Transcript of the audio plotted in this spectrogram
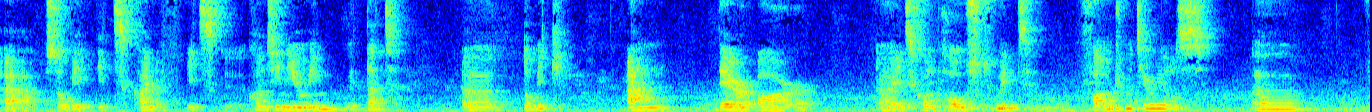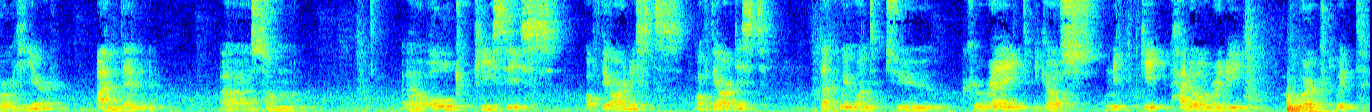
Uh, so it, it's kind of it's continuing with that uh, topic, and there are uh, it's composed with found materials uh, from here, and then some old pieces of the artists of the artist that we wanted to create because Nikki had already worked with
